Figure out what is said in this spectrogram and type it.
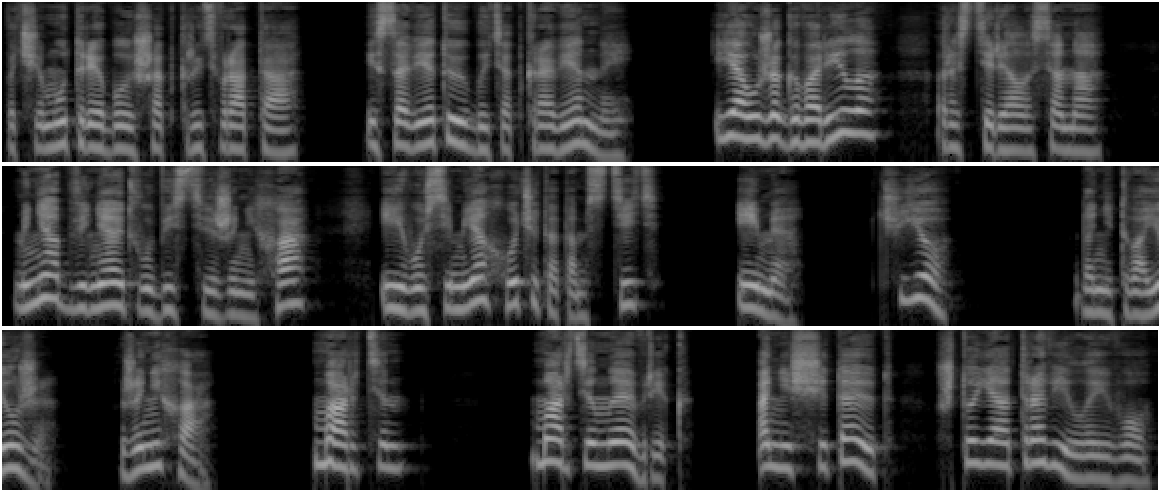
Почему требуешь открыть врата? И советую быть откровенной». «Я уже говорила», — растерялась она. «Меня обвиняют в убийстве жениха, и его семья хочет отомстить. Имя. Чье? Да не твое же. Жениха. Мартин. Мартин Эврик. Они считают, что я отравила его.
